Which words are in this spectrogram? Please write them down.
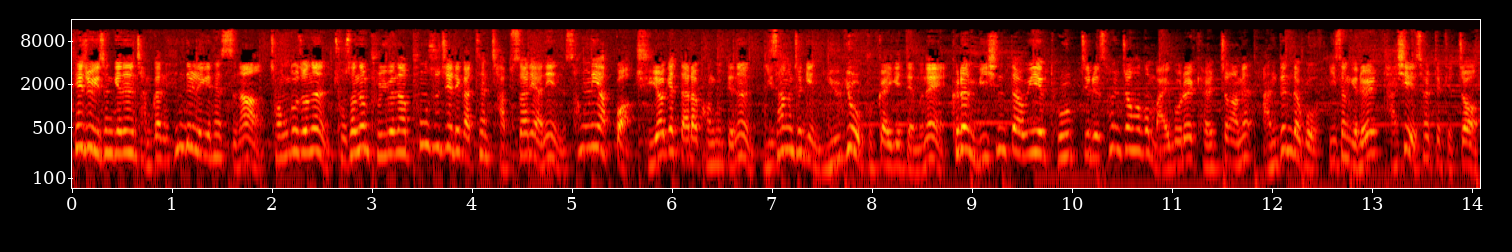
태조 이성계는 잠깐 흔들리긴 했으나 정도전은 조선은 불교나 풍수지리 같은 잡살이 아닌 성리학과 주역에 따라 건국되는 이상적인 유교 국가이기 때문에 그런 미신 따위의 도읍지를 선정하고 말고를 결정하면 안 된다고 이성계를 다시 설득했죠.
